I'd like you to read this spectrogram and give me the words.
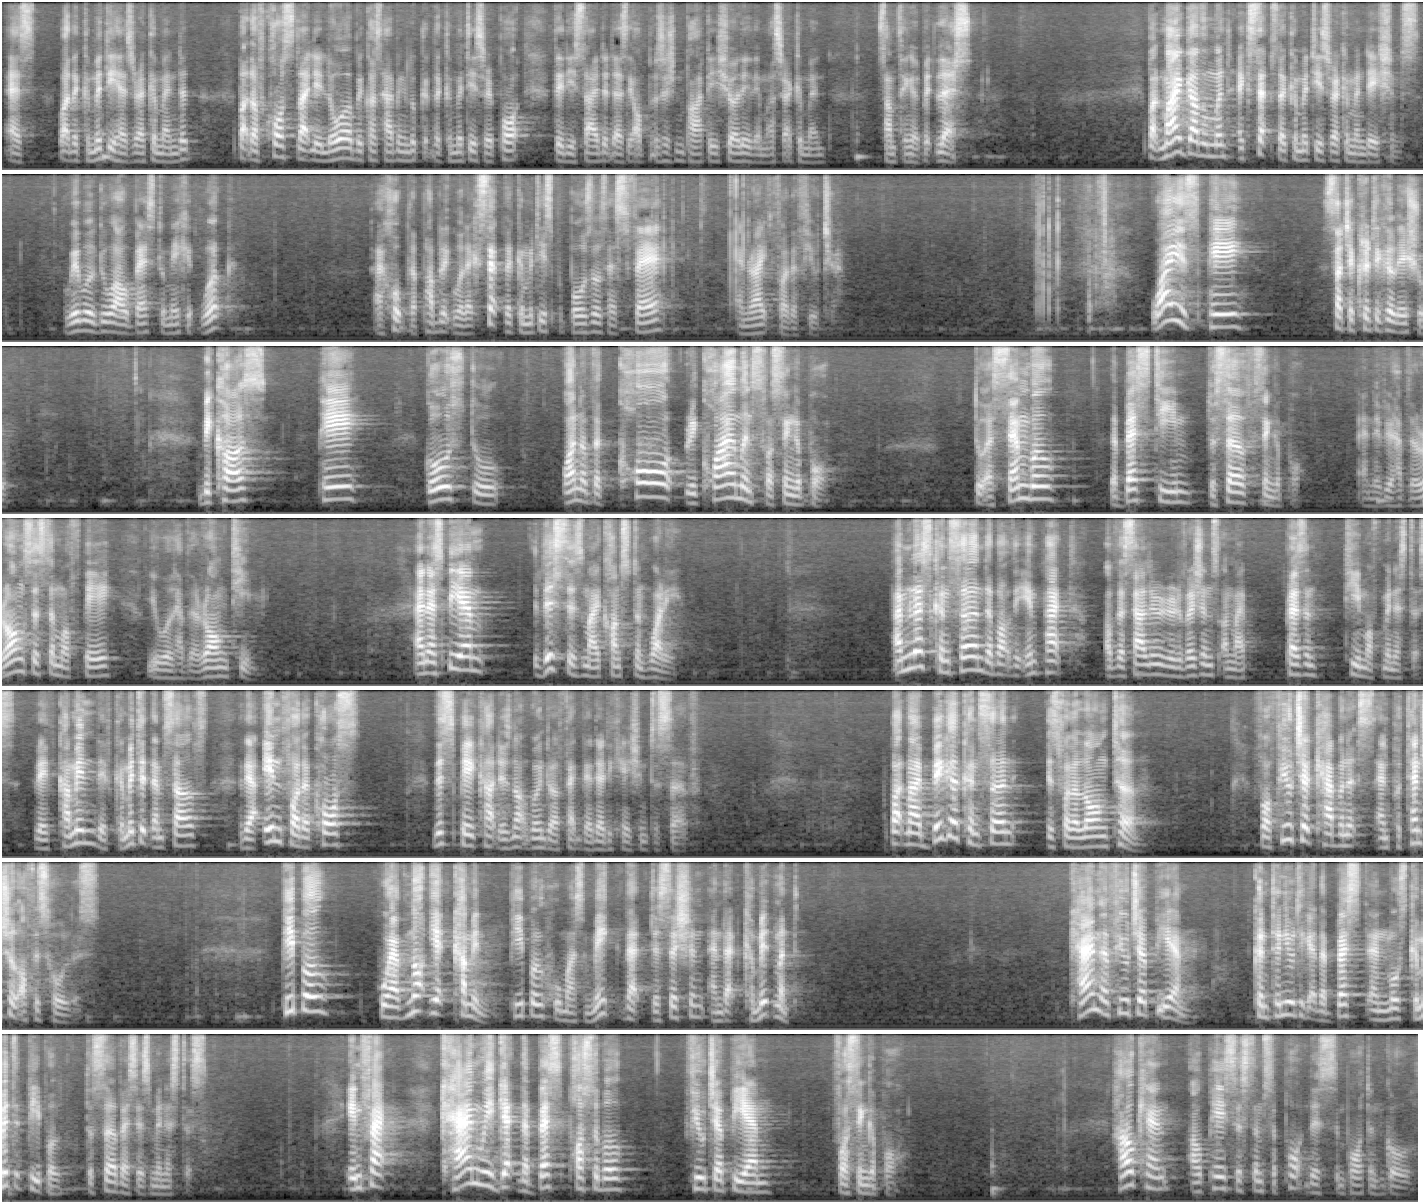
as what the committee has recommended, but of course slightly lower because having looked at the committee's report, they decided as the opposition party, surely they must recommend something a bit less. But my government accepts the committee's recommendations. We will do our best to make it work. I hope the public will accept the committee's proposals as fair and right for the future. Why is pay such a critical issue? Because pay goes to one of the core requirements for Singapore to assemble the best team to serve Singapore. And if you have the wrong system of pay, you will have the wrong team. And as PM, this is my constant worry. I'm less concerned about the impact of the salary revisions on my present team of ministers. They've come in, they've committed themselves, they are in for the course, this pay cut is not going to affect their dedication to serve. But my bigger concern is for the long term, for future cabinets and potential office holders. People who have not yet come in, people who must make that decision and that commitment. Can a future PM continue to get the best and most committed people to serve as his ministers? In fact, can we get the best possible future PM for Singapore? How can our pay system support this important goal?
